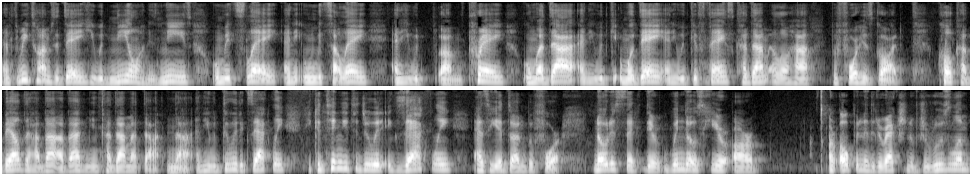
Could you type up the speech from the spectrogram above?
and three times a day he would kneel on his knees, umitzlei and umitzalei, and he would um, pray, umada, and he would umodei, and he would give thanks, kadam Eloha, before his God. Kol kabel dehava avad min kadamat na. And he would do it exactly, he continued to do it exactly as he had done before. Notice that their windows here are, are open in the direction of Jerusalem.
